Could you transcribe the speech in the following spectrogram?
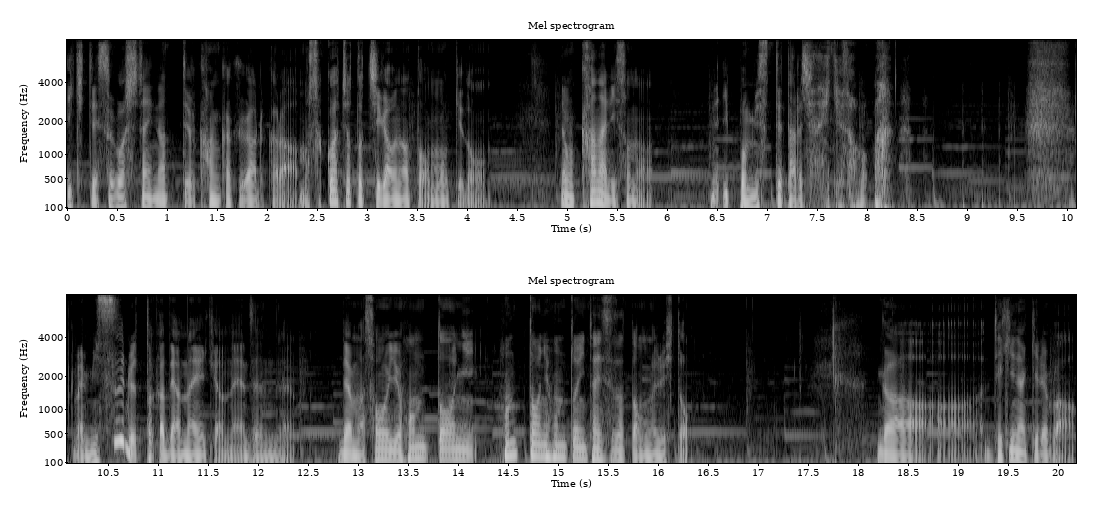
生きて過ごしたいなっていう感覚があるから、まあそこはちょっと違うなと思うけど、でもかなりその、ね、一歩ミスってたらじゃないけど まミスるとかではないけどね、全然。でもまあそういう本当に、本当に本当に大切だと思える人ができなければ、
